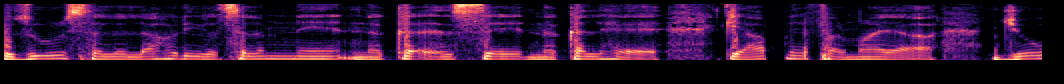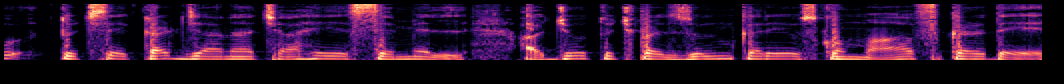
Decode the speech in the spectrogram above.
حضور صلی اللہ علیہ وسلم نے نقل سے نقل ہے کہ آپ نے فرمایا، جو تجھ سے کٹ جانا چاہے اس سے مل، اور جو تجھ پر ظلم کرے اس کو معاف کر دے،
